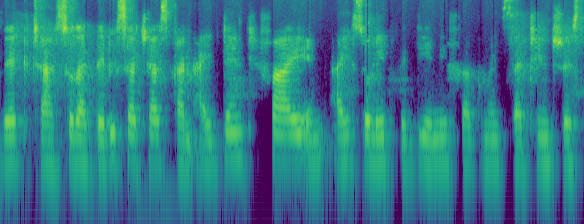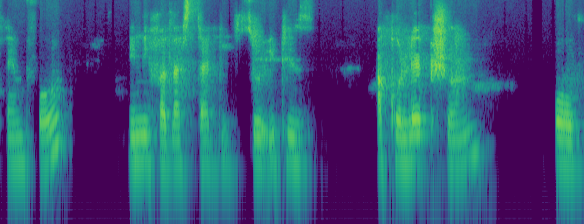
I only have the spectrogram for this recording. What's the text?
vectors so that the researchers can identify and isolate the DNA fragments that interest them for any further study. So it is a collection of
